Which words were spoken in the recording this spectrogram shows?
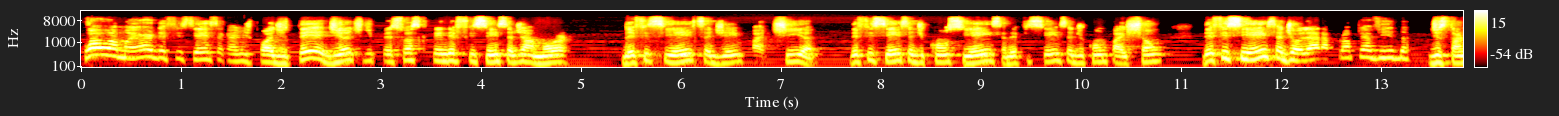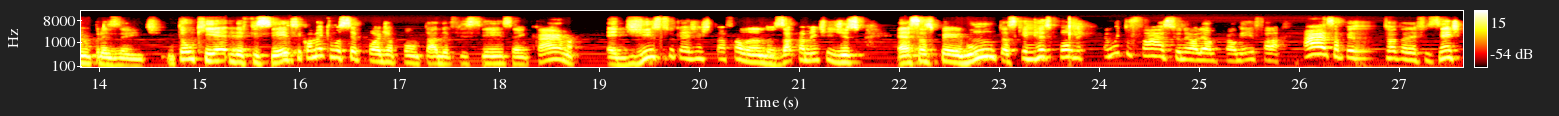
qual a maior deficiência que a gente pode ter diante de pessoas que têm deficiência de amor, deficiência de empatia, deficiência de consciência, deficiência de compaixão? Deficiência de olhar a própria vida, de estar no presente. Então, o que é deficiência e como é que você pode apontar deficiência em karma? É disso que a gente está falando, exatamente disso. Essas perguntas que respondem. É muito fácil, né? Olhar para alguém e falar: ah, essa pessoa está deficiente,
